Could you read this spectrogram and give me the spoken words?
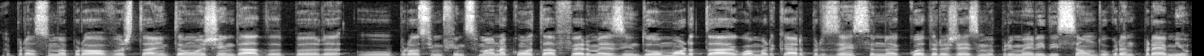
A próxima prova está então agendada para o próximo fim de semana com a TAF Hermes Indo Mortágua a marcar presença na 41ª edição do Grande Prémio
